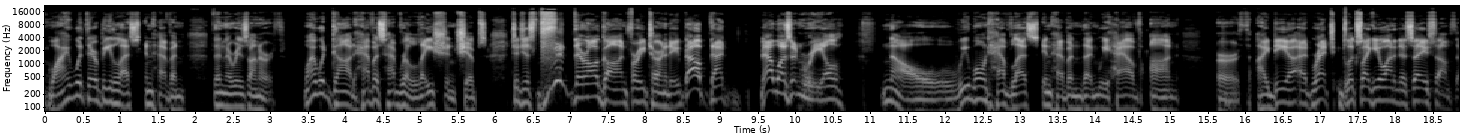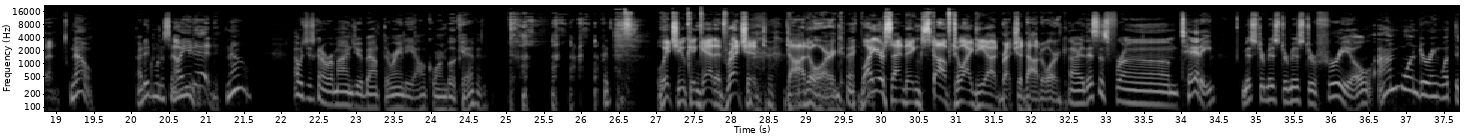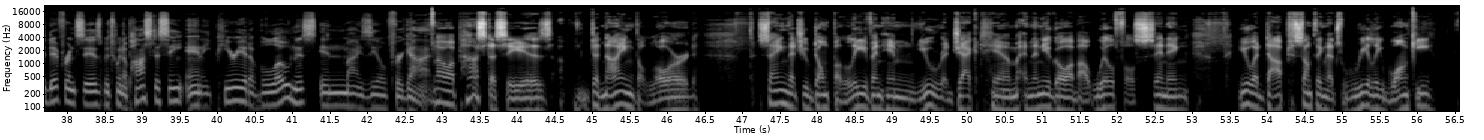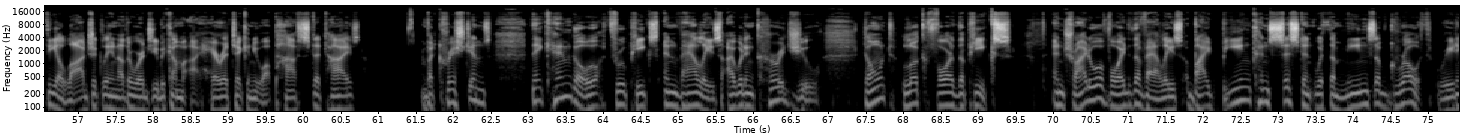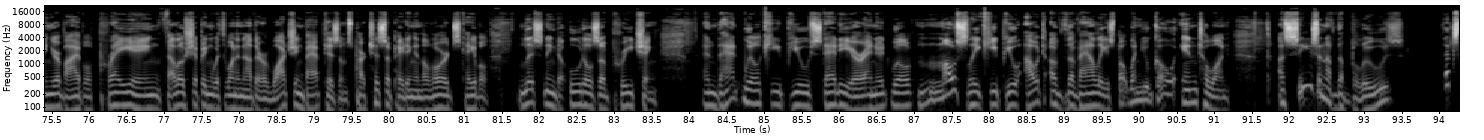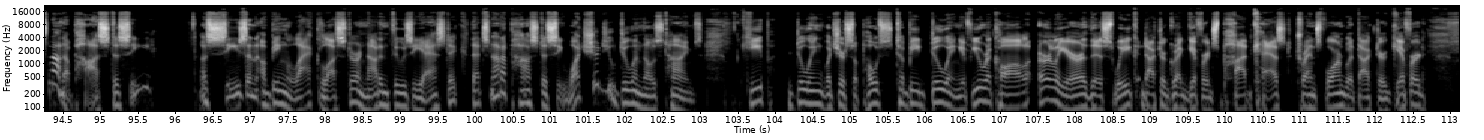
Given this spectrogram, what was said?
Why would there be less in heaven than there is on earth? Why would God have us have relationships to just they're all gone for eternity? Oh, that that wasn't real. No, we won't have less in heaven than we have on earth. Idea at Wretch. Looks like you wanted to say something. No, I didn't want to say. No, you did. No, I was just going to remind you about the Randy Alcorn book, Heaven. Which you can get at wretched.org while you're sending stuff to idea at wretched.org. All right, this is from Teddy. Mr. Mr. Mr. Friel, I'm wondering what the difference is between apostasy and a period of lowness in my zeal for God. Oh, apostasy is uh, denying the Lord, saying that you don't believe in him, you reject him, and then you go about willful sinning. You adopt something that's really wonky theologically. In other words, you become a heretic and you apostatize. But Christians, they can go through peaks and valleys. I would encourage you don't look for the peaks and try to avoid the valleys by being consistent with the means of growth reading your Bible, praying, fellowshipping with one another, watching baptisms, participating in the Lord's table, listening to oodles of preaching and that will keep you steadier and it will mostly keep you out of the valleys. But when you go into one, a season of the blues, that's not apostasy. A season of being lackluster and not enthusiastic, that's not apostasy. What should you do in those times? Keep doing what you're supposed to be doing. If you recall earlier this week, Dr. Greg Gifford's podcast, Transformed with Dr. Gifford,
